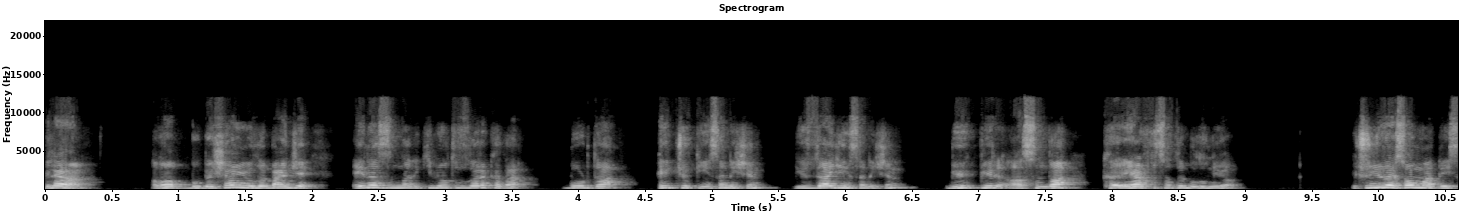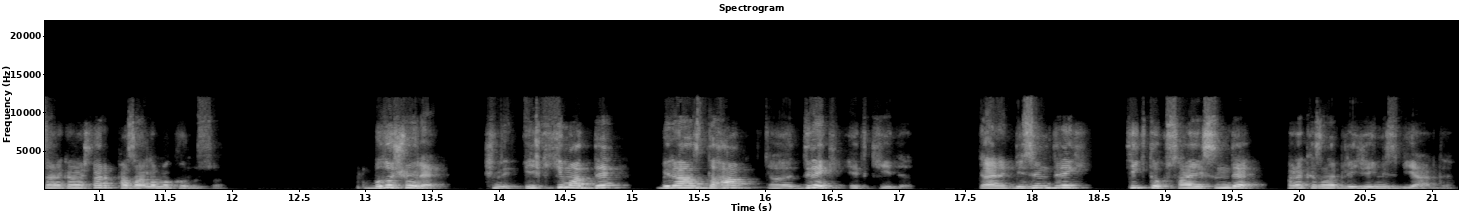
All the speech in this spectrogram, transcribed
Bilemem. Ama bu 5-10 yılı bence en azından 2030'lara kadar burada pek çok insan için, yüzlerce insan için büyük bir aslında kariyer fırsatı bulunuyor. Üçüncü ve son madde ise arkadaşlar pazarlama konusu. Bu da şöyle. Şimdi ilk iki madde biraz daha e, direkt etkiydi. Yani bizim direkt TikTok sayesinde para kazanabileceğimiz bir yerde.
